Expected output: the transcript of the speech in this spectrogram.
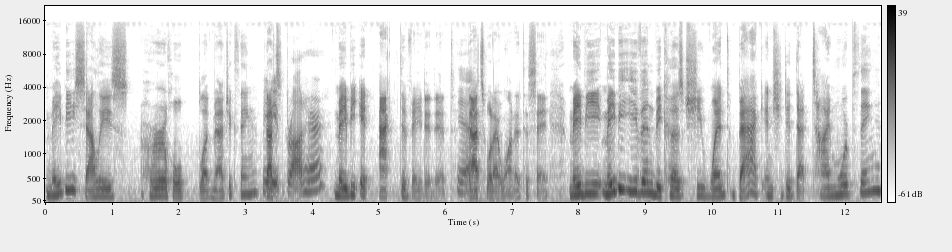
maybe Sally's her whole blood magic thing. Maybe that's it brought her. maybe it activated it. Yeah. That's what I wanted to say. Maybe maybe even because she went back and she did that time warp thing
